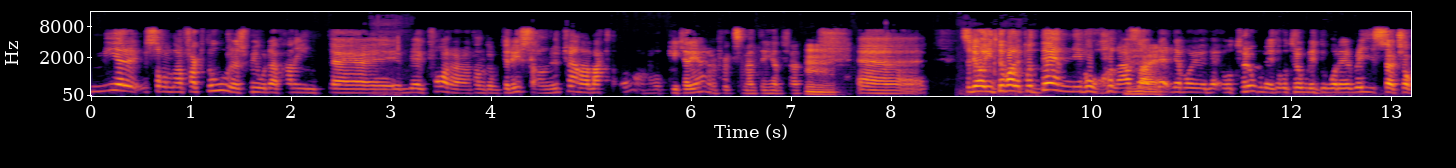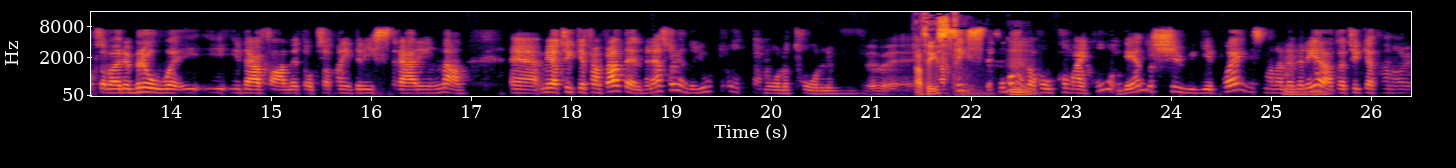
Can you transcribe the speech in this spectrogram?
mer sådana faktorer som gjorde att han inte blev kvar här, att han drog till Ryssland. Och nu tror jag han har lagt av hockeykarriären faktiskt, om jag inte helt fel. Mm. Eh, så det har inte varit på den nivån. Alltså, det, det, var ju otroligt, otroligt dålig research också av Örebro i, i, i det här fallet också, att man inte visste det här innan. Eh, men jag tycker framförallt Elvenäs har ändå gjort 8 mål och 12 eh, Assist. assister. Det får man ändå mm. komma ihåg. Det är ändå 20 poäng som han har mm. levererat. Och jag tycker att han har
